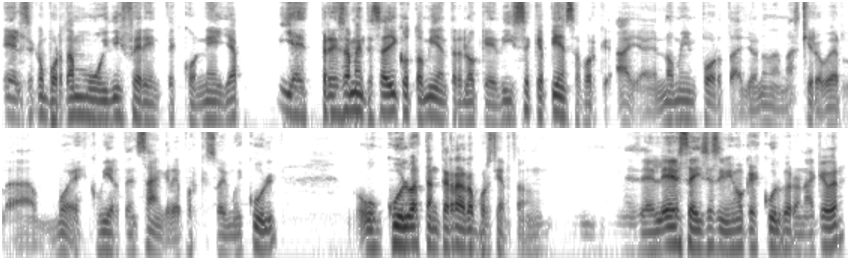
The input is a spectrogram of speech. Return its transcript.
él se comporta muy diferente con ella y es precisamente esa dicotomía entre lo que dice que piensa, porque ay, no me importa, yo nada más quiero verla pues, cubierta en sangre porque soy muy cool. Un cool bastante raro, por cierto. Él, él, se dice a sí mismo que es cool, pero nada que ver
